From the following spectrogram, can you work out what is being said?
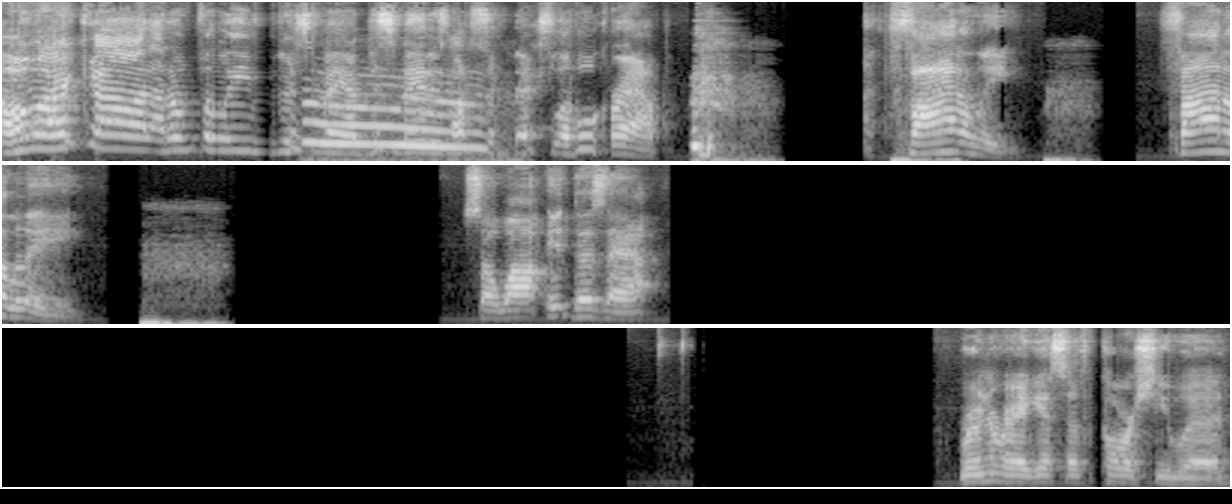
Oh my god. I don't believe this man. This man is on some next level crap. Finally. Finally. So while it does that, Runerigus, of course you would.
